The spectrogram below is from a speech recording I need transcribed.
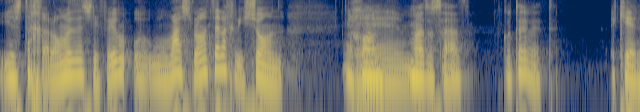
יש את החלום הזה שלפעמים הוא ממש לא נותן לך לישון. נכון. אה, מה את עושה אז? כותבת. כן,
